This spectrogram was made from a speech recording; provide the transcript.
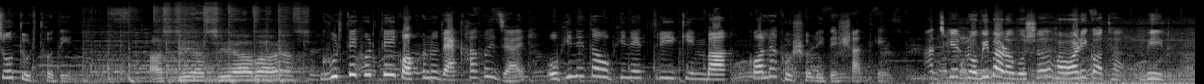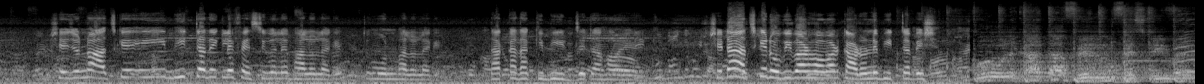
চতুর্থ দিন। আসছে আসছে আবার আসছে। ঘুরতে ঘুরতেই কখনো দেখা হয়ে যায় অভিনেতা অভিনেত্রী কিংবা কলাকুশলীদের সাথে। আজকের রবিবার অবশ্য হওয়ারই কথা ভিড়। সেই জন্য আজকে এই ভিড়টা দেখলে ফেস্টিভ্যালে ভালো লাগে একটু মন ভালো লাগে। ধাক্কাধাক্কি ভিড় যেটা হয়। সেটা আজকে রবিবার হওয়ার কারণে ভিড়টা বেশি। Kolkata film festival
